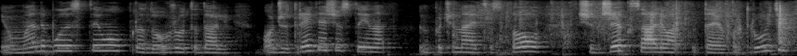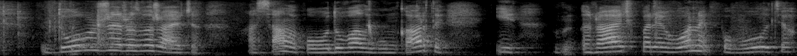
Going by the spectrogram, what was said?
і у мене буде стимул продовжувати далі. Отже, третя частина починається з того, що Джек Саліван та його друзі дуже розважаються, а саме побудували бум-карти і грають в перегони по вулицях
